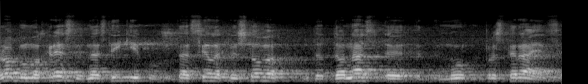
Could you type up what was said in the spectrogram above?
робимо хрест, настільки та сила Христова до, нас е, ну, простирається.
